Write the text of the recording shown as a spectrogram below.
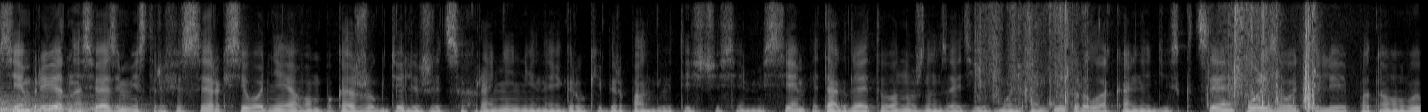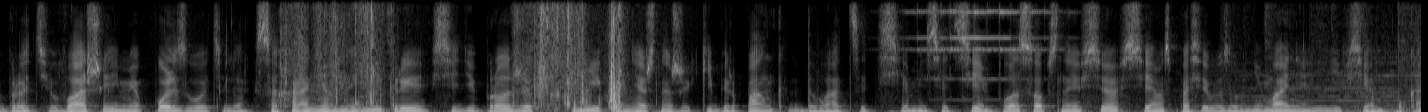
Всем привет, на связи мистер Фисерк. Сегодня я вам покажу, где лежит сохранение на игру Киберпанк 2077. Итак, для этого нужно зайти в мой компьютер, локальный диск C, пользователи, потом выбрать ваше имя пользователя, сохраненные игры, CD Projekt и, конечно же, Киберпанк 2077. Вот, собственно, и все. Всем спасибо за внимание и всем пока.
